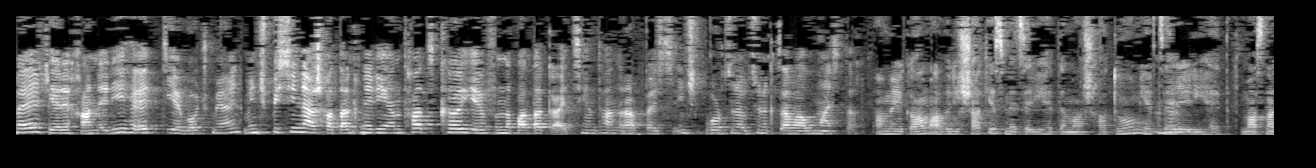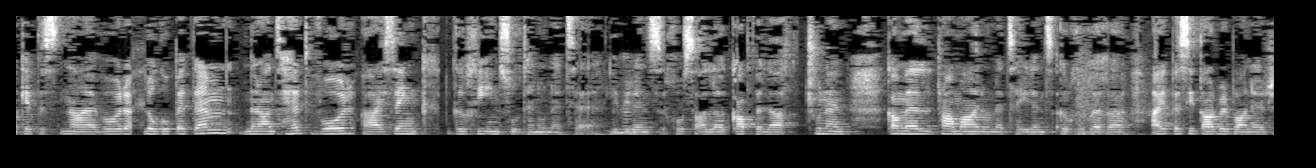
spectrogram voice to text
մեր երեխաների հետ եւ ոչ միայն։ Ինչպիսին է աշխատանքների ընթացքը եւ նպատակայցի ընդհանրապես ինչ գործունեությունը կծավալում այստեղ։ Ամերիկայում ավելի շատ ես մեծերի հետ եմ աշխատում եւ ծերերի հետ։ Մասնակետս նա է, որ լոգոպեդ եմ նրանց հետ, որ այսենք գլխի ինսուլտ են ունեցել եւ իրենց խոսալը կապվելա չունեն կամ էլ տրամա են ունեցել իրենց գլխուղեղը այդպեսի տարբեր բաներ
